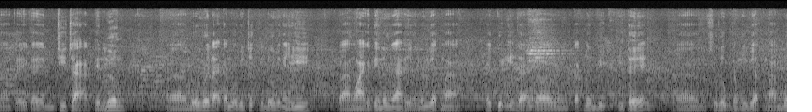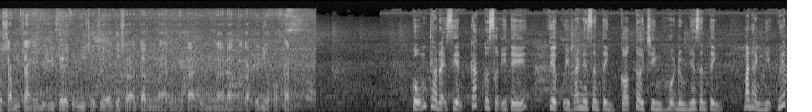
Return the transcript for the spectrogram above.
ờ, cái cái chi trả tiền lương Ờ, đối với lại cán bộ viên chức đối với ngành y và ngoài cái tiền lương ra thì những việc mà cái quỹ để cho các đơn vị y tế uh, sử dụng trong cái việc mà mua sắm trang thiết bị y tế cũng như sửa chữa cơ sở hạ tầng là hiện tại cũng là đang gặp rất nhiều khó khăn. Cũng theo đại diện các cơ sở y tế, việc Ủy ban nhân dân tỉnh có tờ trình Hội đồng nhân dân tỉnh ban hành nghị quyết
